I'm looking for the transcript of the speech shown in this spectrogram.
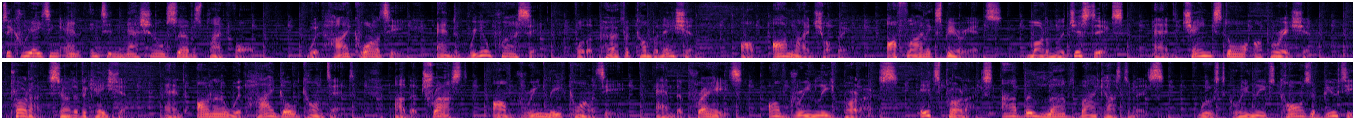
to creating an international service platform with high quality and real pricing for the perfect combination of online shopping, offline experience, modern logistics, and chain store operation. Product certification and honor with high gold content are the trust of Greenleaf quality and the praise of Greenleaf products. Its products are beloved by customers, whilst Greenleaf's cause of beauty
